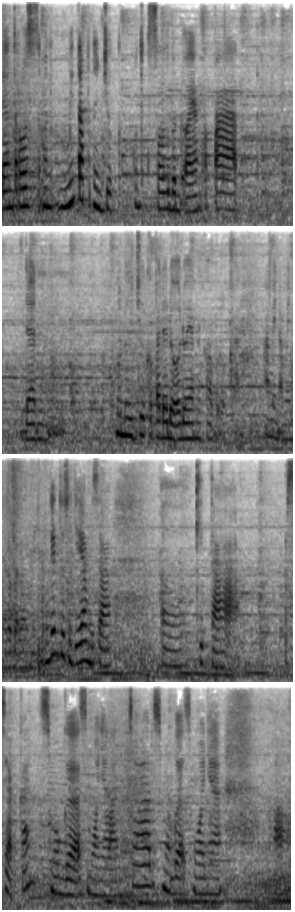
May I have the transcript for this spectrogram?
dan terus meminta petunjuk untuk selalu berdoa yang tepat dan menuju kepada doa-doa yang dikabulkan. Amin amin ya rabbal alamin. Mungkin itu saja yang bisa uh, kita persiapkan. Semoga semuanya lancar, semoga semuanya uh,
